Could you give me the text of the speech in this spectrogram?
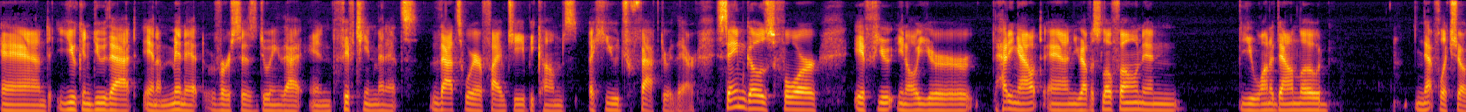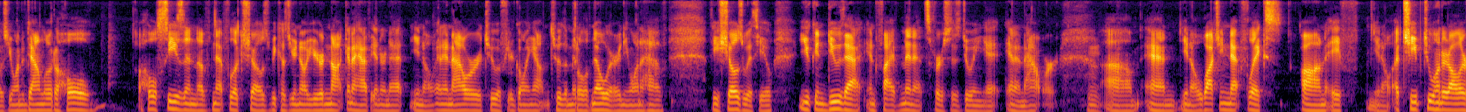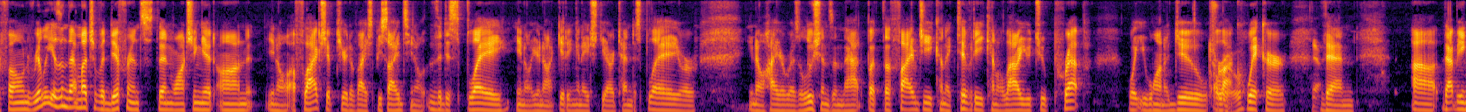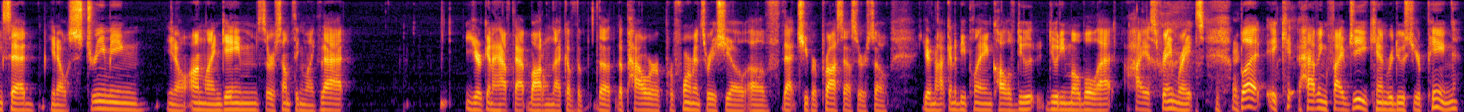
and you can do that in a minute versus doing that in 15 minutes, that's where 5G becomes a huge factor there. Same goes for if you, you know, you're heading out and you have a slow phone and you want to download Netflix shows. You want to download a whole a whole season of Netflix shows because you know you're not going to have internet, you know, in an hour or two if you're going out into the middle of nowhere and you want to have these shows with you. You can do that in five minutes versus doing it in an hour. Um, and you know, watching Netflix on a you know a cheap two hundred dollar phone really isn't that much of a difference than watching it on you know a flagship tier device. Besides, you know, the display, you know, you're not getting an HDR10 display or you know higher resolutions than that, but the 5G connectivity can allow you to prep what you want to do a lot quicker Yeah. than. Uh, that being said, you know, streaming, you know, online games or something like that, you're going to have that bottleneck of the, the, the power performance ratio of that cheaper processor. So you're not going to be playing Call of Duty mobile at highest frame rates, but it, having 5G can reduce your ping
